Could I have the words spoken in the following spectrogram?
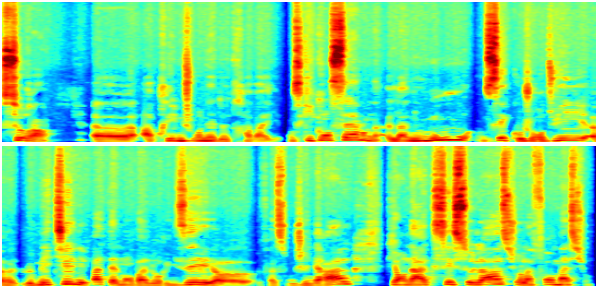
sereins euh, après une journée de travail. En ce qui concerne la nounou, on sait qu'aujourd'hui euh, le métier n'est pas tellement valorisé de façon générale, puis on a axé cela sur la formation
